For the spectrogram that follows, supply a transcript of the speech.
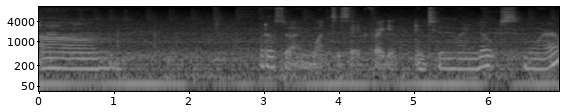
Um, what else do I want to say before I get into my notes more?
